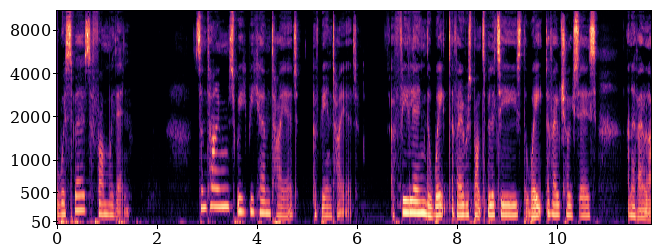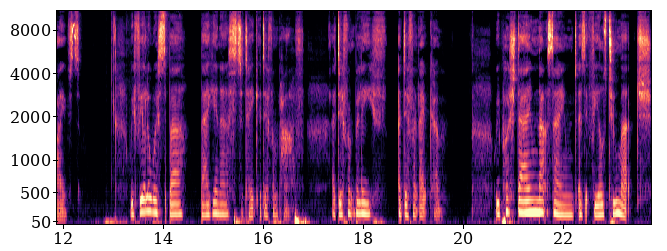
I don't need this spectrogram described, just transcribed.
whispers from within. Sometimes we become tired of being tired, of feeling the weight of our responsibilities, the weight of our choices, and of our lives. We feel a whisper begging us to take a different path, a different belief, a different outcome. We push down that sound as it feels too much,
